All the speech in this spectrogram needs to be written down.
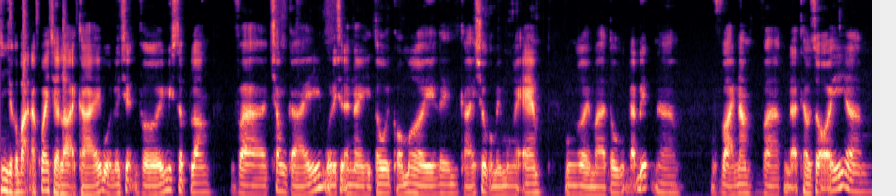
Xin chào các bạn đã quay trở lại cái buổi nói chuyện với Mr. Blanc và trong cái buổi nói chuyện lần này thì tôi có mời lên cái show của mình một người em một người mà tôi cũng đã biết uh, một vài năm và cũng đã theo dõi uh,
